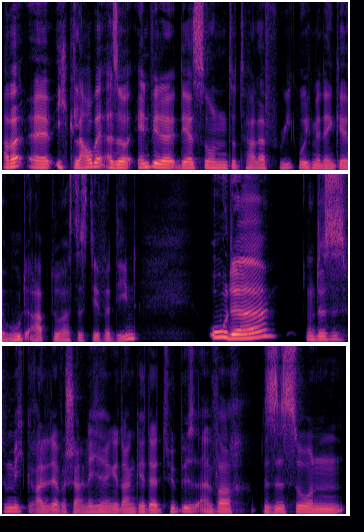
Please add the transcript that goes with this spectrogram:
Aber äh, ich glaube, also entweder der ist so ein totaler Freak, wo ich mir denke, Hut ab, du hast es dir verdient. Oder, und das ist für mich gerade der wahrscheinlichere Gedanke, der Typ ist einfach, das ist so ein,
